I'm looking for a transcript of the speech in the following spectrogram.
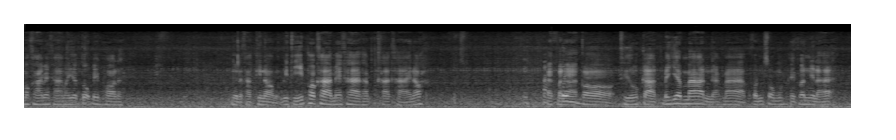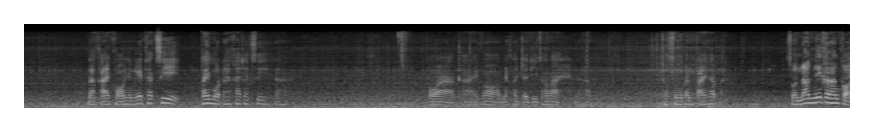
พ่อค้าแม่ค้ามาเยอะโต๊ะไม่พอเลยนี่แหละครับพี่น้องวิธีพ่อค้าแม่ค้าครับค้าขายเนาะแอดมานาก็ถือโอกาสไปเยี่ยมบ้านนะมาขนส่งให้เพื่อนนี่แหละฮะนะขายของอย่างนี้แท็กซี่ไปหมดนะค่าแท็กซี่นะฮะเพ ราะว่าขายก็ไม่ค่อยจะดีเท่าไหร่นะครับก็สู้กันไปครับ ส่วนด้านนี้กำลังก่อ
